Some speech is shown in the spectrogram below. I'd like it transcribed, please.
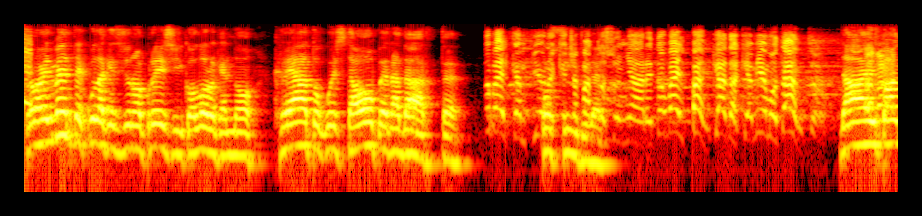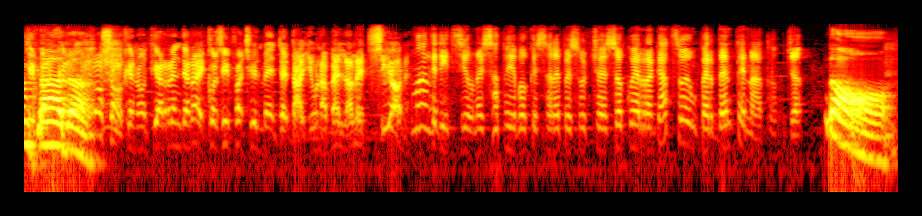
Probabilmente è quella che si sono presi coloro che hanno creato questa opera d'arte. Dov'è il campione che ci ha Possibile. fatto sognare? Dov'è il pancada che amiamo tanto? Dai, Avanti, pancada! Lo so che non ti arrenderai così facilmente. Dagli una bella lezione. Maledizione, sapevo che sarebbe successo. Quel ragazzo è un perdente nato. Già. No!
